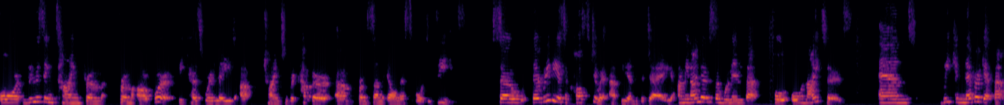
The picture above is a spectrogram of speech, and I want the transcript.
or losing time from from our work because we're laid up trying to recover um, from some illness or disease. So there really is a cost to it at the end of the day. I mean, I know some women that pull all nighters and we can never get that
